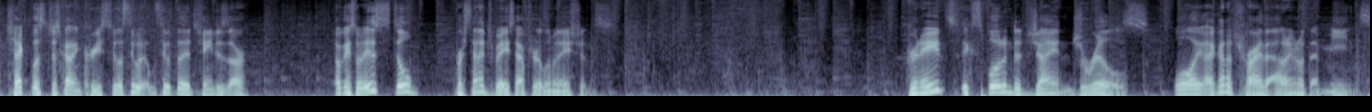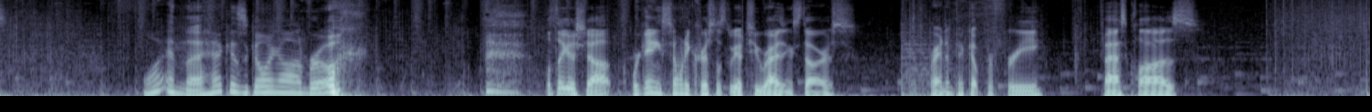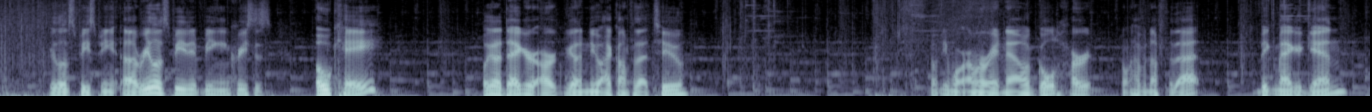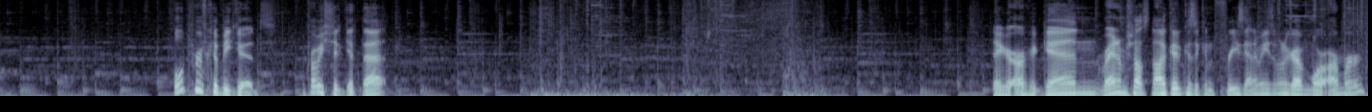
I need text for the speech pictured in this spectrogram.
Checklist just got increased too. Let's see what let's see what the changes are. Okay, so it is still percentage based after eliminations. Grenades explode into giant drills. Well, I, I gotta try that. I don't even know what that means. What in the heck is going on, bro? I'll take a shot. We're getting so many crystals. We have two rising stars. Random pickup for free. Fast claws. Reload speed uh, reload speed being increased is okay. We got a dagger arc. We got a new icon for that too. Don't need more armor right now. Gold heart. Don't have enough for that. Big mag again. Bulletproof could be good. I probably should get that. Dagger arc again. Random shot's not good because it can freeze enemies. I'm going to grab more armor.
